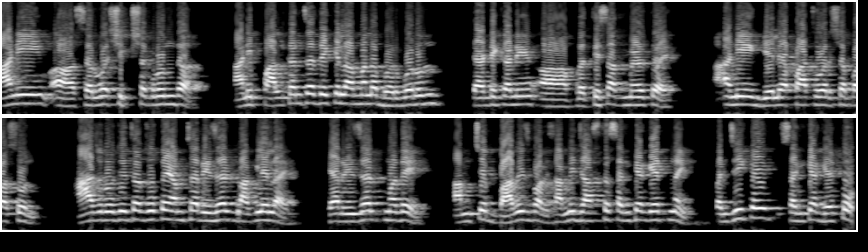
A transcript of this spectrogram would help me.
आणि सर्व शिक्षक वृंद आणि पालकांचा देखील आम्हाला भरभरून त्या ठिकाणी प्रतिसाद मिळतोय. आणि गेल्या पाच वर्षापासून आज रोजीचा जो काही आमचा रिझल्ट लागलेला आहे त्या रिझल्टमध्ये आमचे बावीस बावीस आम्ही जास्त संख्या घेत नाही पण जी काही संख्या घेतो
